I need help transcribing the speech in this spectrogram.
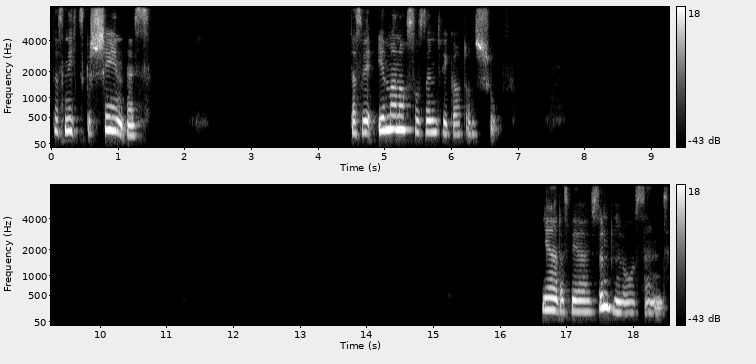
dass nichts geschehen ist, dass wir immer noch so sind, wie Gott uns schuf. Ja, dass wir sündenlos sind.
